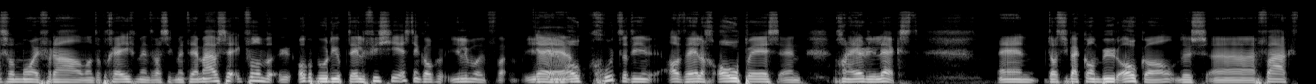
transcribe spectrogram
is wel een mooi verhaal, want op een gegeven moment was ik met hem. Maar was, ik vond hem ook op hoe hij op televisie is. Ik denk ook, jullie, jullie Ja, hem ook goed, dat hij altijd heel erg open is en gewoon heel relaxed. En dat is hij bij Cambuur ook al. Dus eh, vaak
